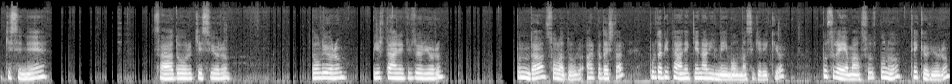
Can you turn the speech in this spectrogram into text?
ikisini sağa doğru kesiyorum. Doluyorum. Bir tane düz örüyorum. Bunu da sola doğru. Arkadaşlar burada bir tane kenar ilmeğim olması gerekiyor bu sıraya mahsus bunu tek örüyorum.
